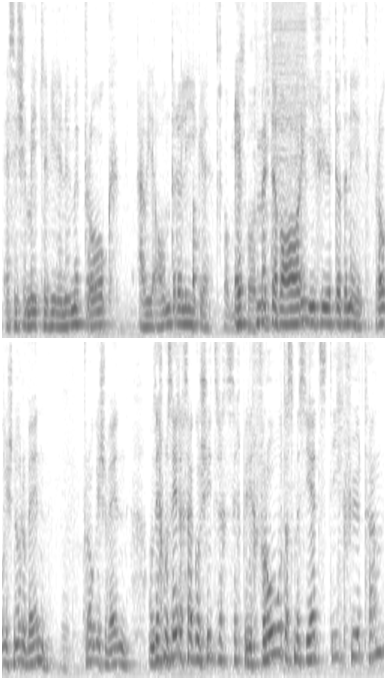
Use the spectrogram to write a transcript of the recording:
es ist ja mittlerweile nicht mehr die Frage, auch in den anderen Ligen, Ob ob man den VAR einführt oder nicht. Die Frage ist nur, wenn. Die Frage ist, wenn. Und ich muss ehrlich sagen, als Schiedsrichter bin ich froh, dass wir es jetzt eingeführt haben.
